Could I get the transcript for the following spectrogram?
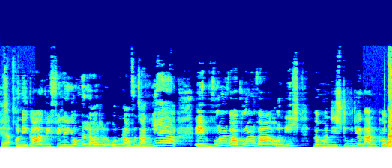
Ja. Und egal wie viele junge Leute rumlaufen und sagen, yeah, eh, Vulva, Vulva und ich, wenn man die Studien anguckt,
